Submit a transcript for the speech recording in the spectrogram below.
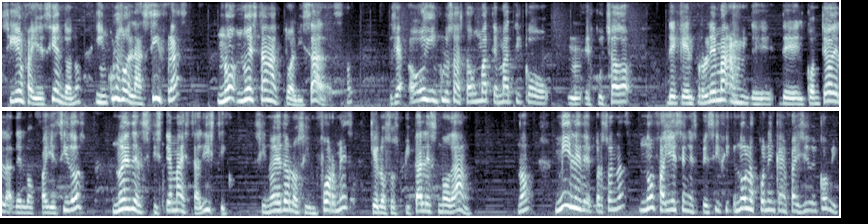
siguen falleciendo, ¿no? Incluso las cifras no, no están actualizadas, ¿no? O sea, hoy incluso hasta un matemático escuchado de que el problema de, del conteo de los fallecidos no es del sistema estadístico, sino es de los informes que los hospitales no dan. ¿no? Miles de personas no fallecen específicamente, no los ponen que han fallecido de COVID,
